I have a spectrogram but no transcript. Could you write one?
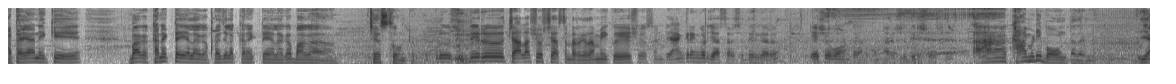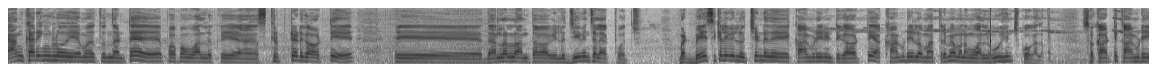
ఆ టయానికి బాగా కనెక్ట్ అయ్యేలాగా ప్రజలకు కనెక్ట్ అయ్యేలాగా బాగా చేస్తూ ఉంటాడు. ఇప్పుడు సుధీర్ చాలా షోస్ చేస్తుంటారు కదా మీకు ఏ షోస్ అంటే యాంకరింగ్ కూడా చేస్తారు సుధీర్ గారు? ఏ షో బాగుంటుంది అనుకుంటున్నారు? సుధీర్ ఆ కామెడీ బాగుంటుందండి. యాంకరింగ్లో ఏమవుతుందంటే పాపం వాళ్ళకి స్క్రిప్టెడ్ కాబట్టి ఈ దానిలలో అంత వీళ్ళు జీవించలేకపోవచ్చు. బట్ బేసికలీ వీళ్ళు వచ్చిండేది కామెడీ నుండి కాబట్టి ఆ కామెడీలో మాత్రమే మనం వాళ్ళని ఊహించుకోగలం. సో కాబట్టి comedy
